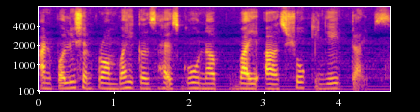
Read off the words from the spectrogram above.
and pollution from vehicles has gone up by a shocking eight times.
